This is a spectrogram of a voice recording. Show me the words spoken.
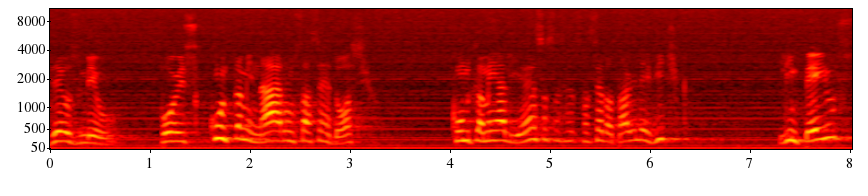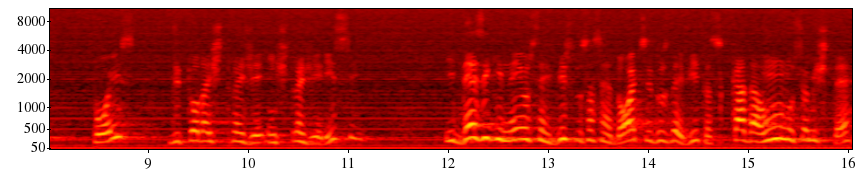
Deus meu, pois contaminaram o sacerdócio, como também a aliança sacerdotal e levítica. Limpei-os, pois, de toda a estrangeirice e designei o serviço dos sacerdotes e dos levitas, cada um no seu mistério,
